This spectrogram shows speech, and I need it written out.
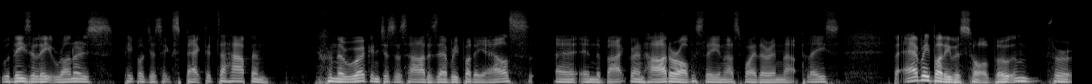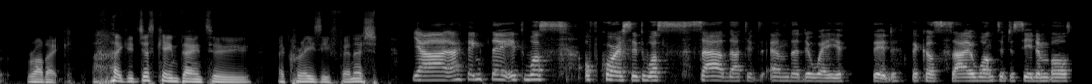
with these elite runners, people just expect it to happen. And they're working just as hard as everybody else uh, in the background, harder obviously, and that's why they're in that place. But everybody was sort of voting for Radek. like it just came down to a crazy finish. Yeah, I think that it was, of course, it was sad that it ended the way it did because I wanted to see them both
